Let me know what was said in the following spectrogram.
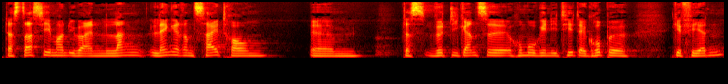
dass das jemand über einen lang, längeren Zeitraum, ähm, das wird die ganze Homogenität der Gruppe gefährden.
